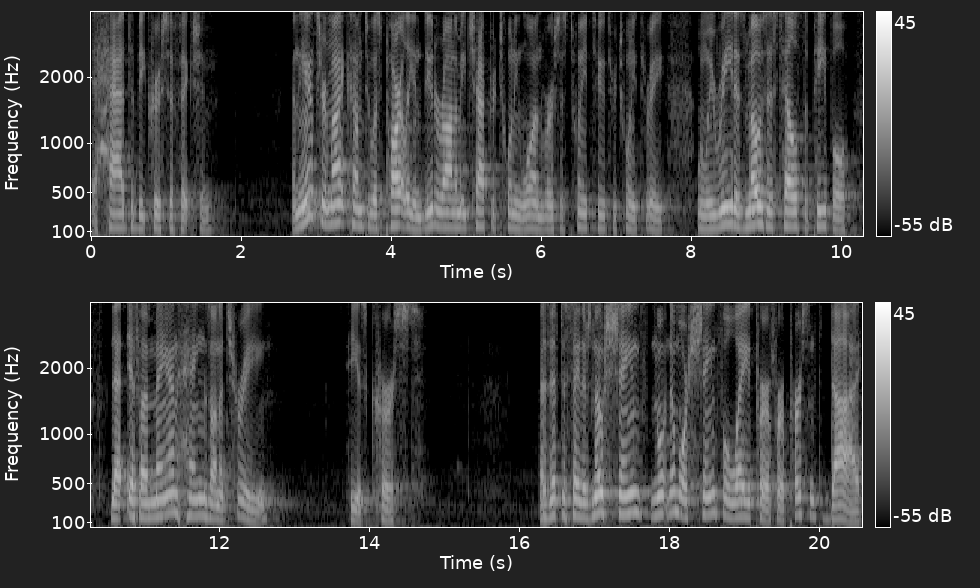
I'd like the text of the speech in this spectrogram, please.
it had to be crucifixion. And the answer might come to us partly in Deuteronomy chapter 21, verses 22 through 23, when we read as Moses tells the people that if a man hangs on a tree, he is cursed. As if to say there's no, shame, no, no more shameful way for, for a person to die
